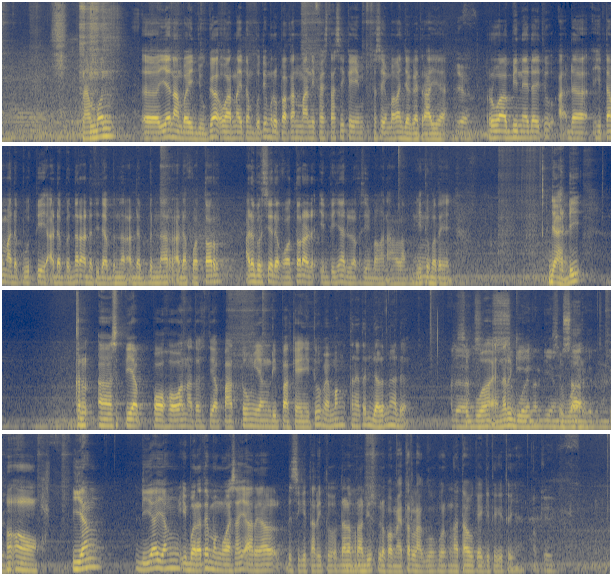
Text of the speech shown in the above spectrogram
Namun eh, ia nambahin juga warna hitam putih merupakan manifestasi keseimbangan jagat raya. Ya. Rua bineda itu ada hitam, ada putih, ada benar, ada tidak benar, ada benar, ada kotor, ada bersih, ada kotor, ada intinya adalah keseimbangan alam, gitu katanya. Jadi ken- eh, setiap pohon atau setiap patung yang dipakai itu memang ternyata di dalamnya ada, Ada sebuah energi, sebuah energi yang sebuah- besar gitu mungkin. Heeh. yang dia yang ibaratnya menguasai areal di sekitar itu dalam Hmm. radius berapa meter lah, gue nggak tahu kayak gitu gitunya. Oke.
